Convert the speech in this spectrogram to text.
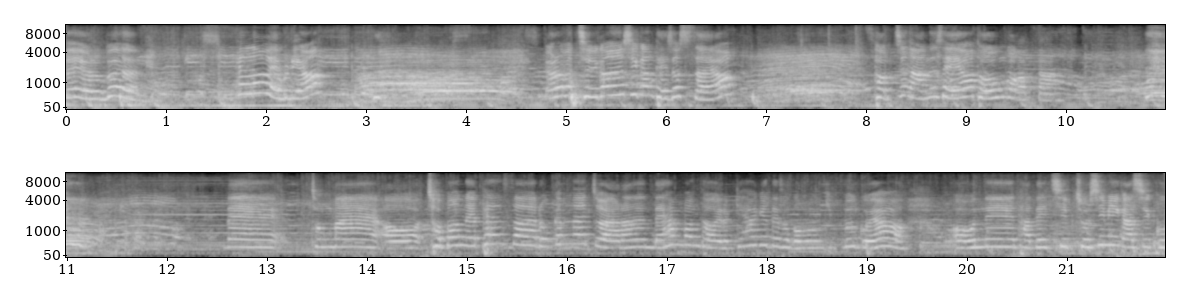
네, 여러분. Hello, everyone. 여러분 즐거운 시간 되셨어요? 덥진 않으세요? 더운 것 같다. 네, 정말 어, 저번에 팬사로 끝날 줄 알았는데 한 번 더 이렇게 하게 돼서 너무 기쁘고요. 어, 오늘 다들 집 조심히 가시고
